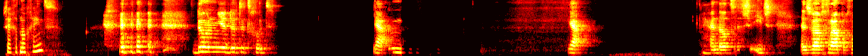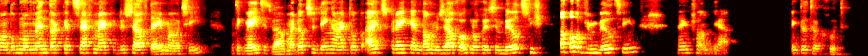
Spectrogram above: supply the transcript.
zeg het nog eens. doen, je doet het goed. Ja. Ja. En dat is iets, het is wel grappig, want op het moment dat ik het zeg, merk ik dus zelf de emotie. Want ik weet het wel, maar dat soort dingen hardop uitspreken en dan mezelf ook nog eens in beeld zien, half in beeld zien, denk van ja, ik doe het ook goed.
